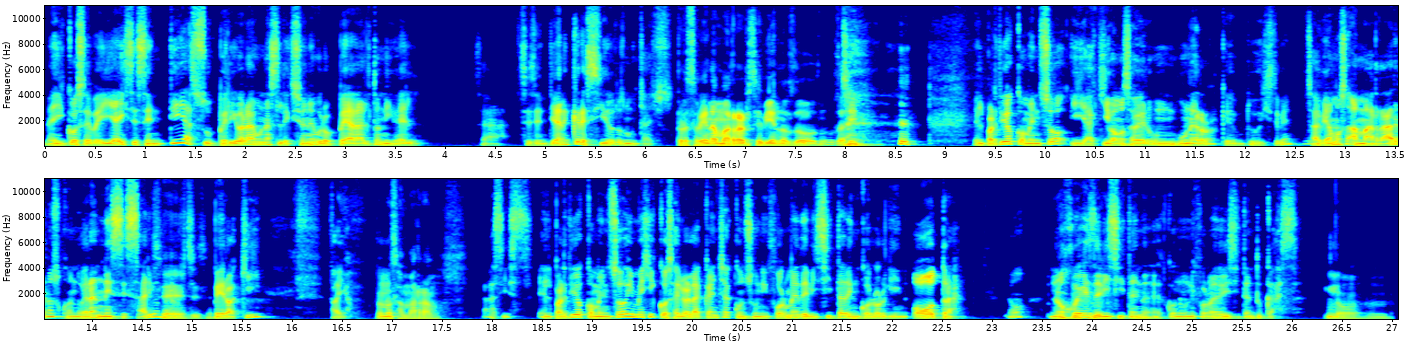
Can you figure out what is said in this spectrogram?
México se veía y se sentía superior a una selección europea de alto nivel. O sea, se sentían crecidos los muchachos. Pero sabían amarrarse bien los dos, ¿no? O sea, Sí. El partido comenzó y aquí vamos a ver un, un error que tú dijiste bien. Sabíamos amarrarnos cuando era necesario, Sí, sí, sí. pero aquí falló. no nos amarramos. Así es. El partido comenzó y México salió a la cancha con su uniforme de visita de en color guin. Otra, ¿no? No juegues de visita en- con uniforme de visita en tu casa. No. no.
